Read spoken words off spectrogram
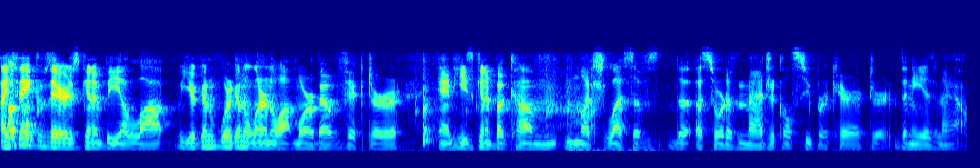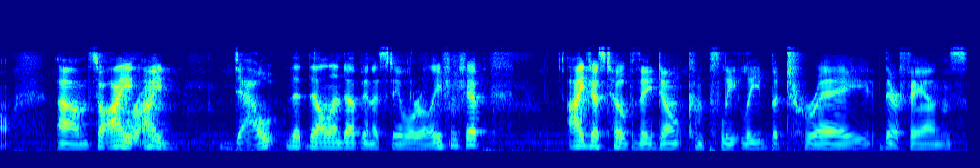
I Of think course. there's going to be a lot. You're gonna we're going to learn a lot more about Victor, and he's going to become much less of the, a sort of magical super character than he is now. Um, so I Right. I doubt that they'll end up in a stable relationship. I just hope they don't completely betray their fans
